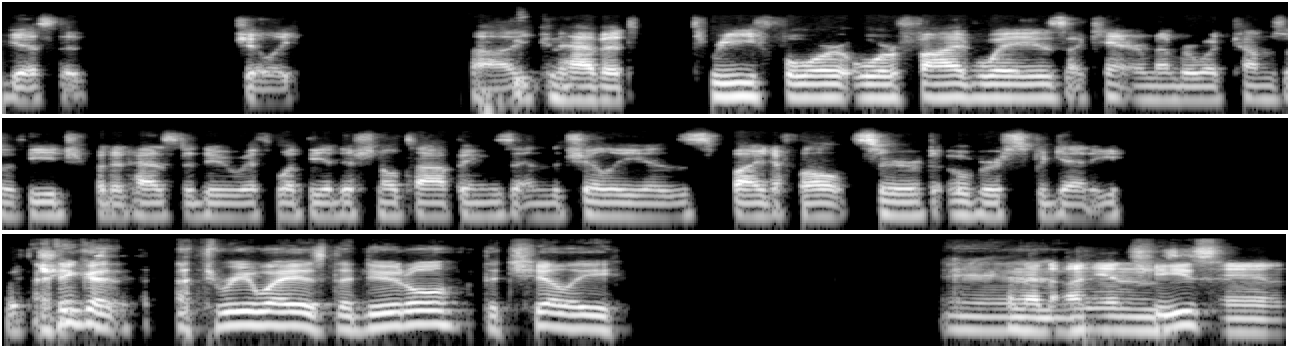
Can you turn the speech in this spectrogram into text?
guessed it, chili. Uh, you can have it three, four, or five ways. I can't remember what comes with each, but it has to do with what the additional toppings, and the chili is by default served over spaghetti with I think a, a three way is the noodle, the chili, and, and then onions cheese. and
